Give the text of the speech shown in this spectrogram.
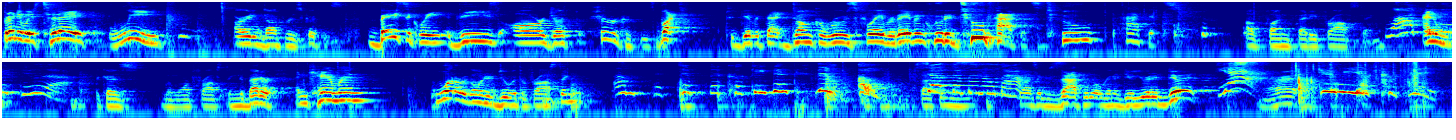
But anyways, today we are eating Dunkaroos cookies. Basically, these are just sugar cookies, but to give it that Dunkaroos flavor, they've included two packets, two packets of Funfetti frosting. Why did And- they do that? Because the more frosting, the better. And Cameron, what are we going to do with the frosting? Um, dip the cookie in, then oh, shove That's them in our mouth. That's exactly what we're going to do. You ready to do it? Yeah. All right. Give me your cookies.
